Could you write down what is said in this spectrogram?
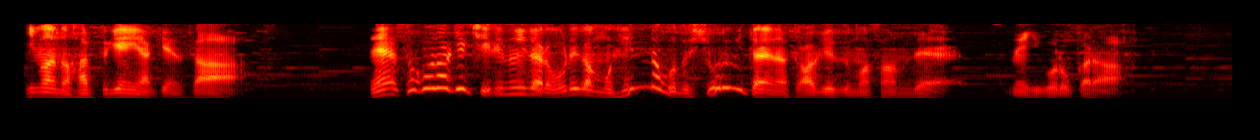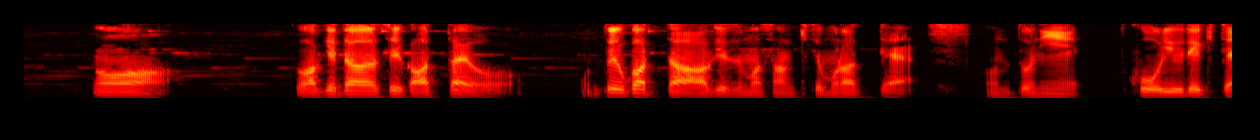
今の発言やけんさ。ね、そこだけ切り抜いたら俺がもう変なことしょるみたいなんですよ、あげずまさんで。常日頃から。ああ。開けた成果あったよ。ほんとよかった、あげずまさん来てもらって。本当に、交流できて。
